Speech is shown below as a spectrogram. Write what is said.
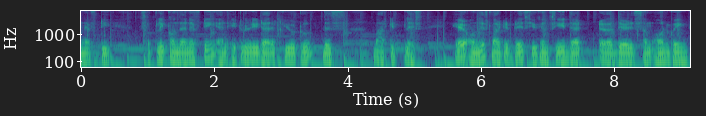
nft so click on the nft and it will redirect you to this marketplace. Here on this marketplace you can see that uh, there is some ongoing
